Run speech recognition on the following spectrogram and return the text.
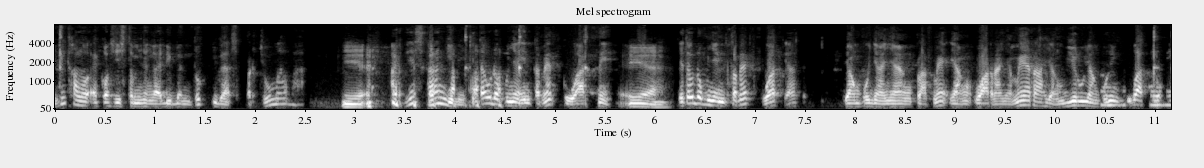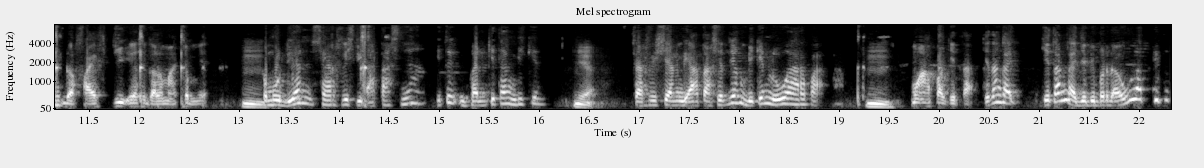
Ini kalau ekosistemnya nggak dibentuk juga percuma pak. Iya. Yeah. Artinya sekarang gini, kita udah punya internet kuat nih. Iya. Yeah. Kita udah punya internet kuat ya yang punyanya yang plat yang warnanya merah, yang biru, yang kuning kuat tuh, udah 5G ya segala macam ya. Hmm. Kemudian servis di atasnya itu bukan kita yang bikin. Yeah. Servis yang di atas itu yang bikin luar pak. Hmm. Mau apa kita? Kita nggak kita nggak jadi berdaulat gitu.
